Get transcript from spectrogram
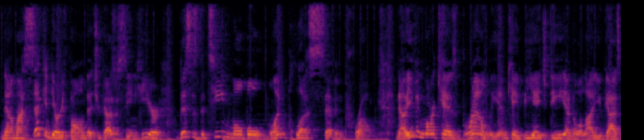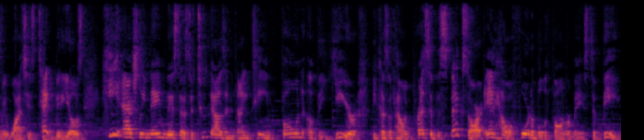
Now, my secondary phone that you guys are seeing here, this is the T-Mobile OnePlus 7 Pro. Now, even Marques Brownlee, MKBHD, I know a lot of you guys may watch his tech videos, he actually named this as the 2019 Phone of the Year because of how impressive the specs are and how affordable the phone remains to be.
